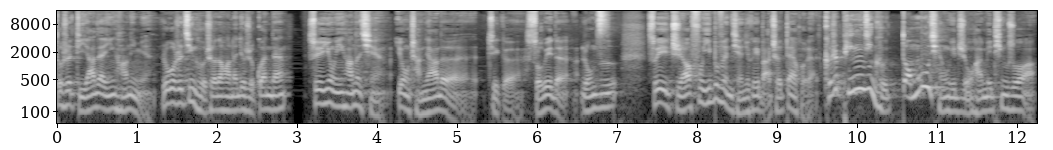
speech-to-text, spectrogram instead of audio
都是抵押在银行里面，如果是进口车的话，那就是关单。所以用银行的钱，用厂家的这个所谓的融资，所以只要付一部分钱就可以把车带回来。可是平行进口到目前为止我还没听说啊，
